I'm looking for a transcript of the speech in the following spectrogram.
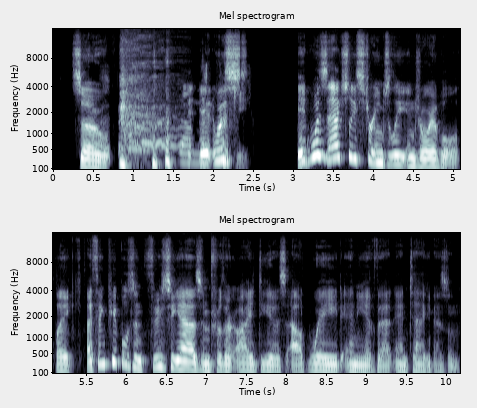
so it was it was actually strangely enjoyable like i think people's enthusiasm for their ideas outweighed any of that antagonism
